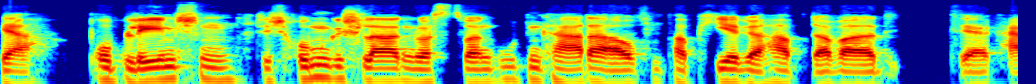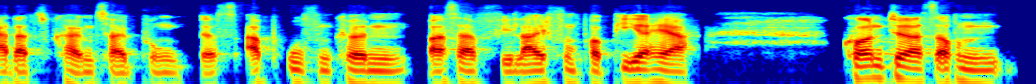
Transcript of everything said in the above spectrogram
ja, Problemchen dich rumgeschlagen. Du hast zwar einen guten Kader auf dem Papier gehabt, aber der Kader zu keinem Zeitpunkt das abrufen können, was er vielleicht vom Papier her konnte. Hast auch ein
